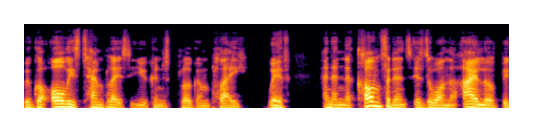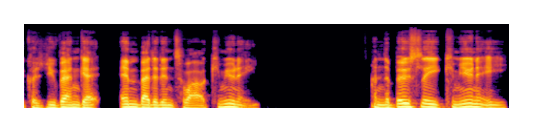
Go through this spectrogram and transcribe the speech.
we've got all these templates that you can just plug and play with. And then the confidence is the one that I love because you then get embedded into our community. And the Boostly community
